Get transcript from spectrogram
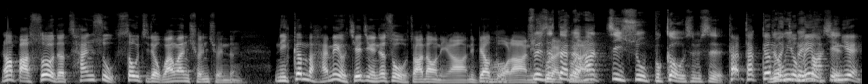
然后把所有的参数收集的完完全全的。你根本还没有接近，人家说我抓到你啦，你不要躲啦。所以是代表他技术不够，是不是？他他根本就没有经验，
